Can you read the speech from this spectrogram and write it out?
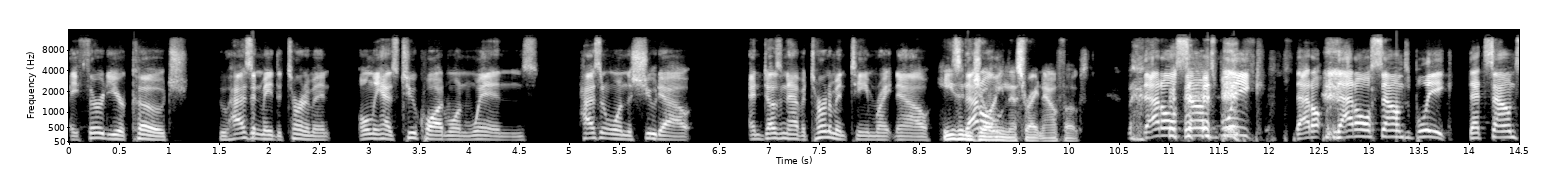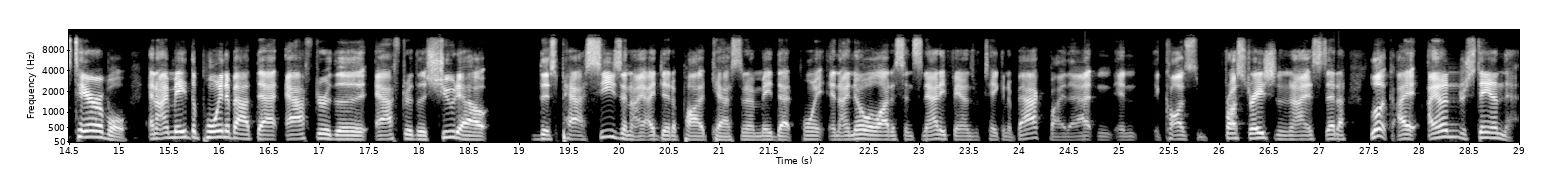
a third year coach who hasn't made the tournament, only has two quad one wins, hasn't won the shootout, and doesn't have a tournament team right now. He's enjoying this right now, folks. That all sounds bleak. that all that all sounds bleak. That sounds terrible. And I made the point about that after the after the shootout this past season. I, I did a podcast and I made that point. And I know a lot of Cincinnati fans were taken aback by that and, and it caused frustration. And I said, uh, look, I, I understand that.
